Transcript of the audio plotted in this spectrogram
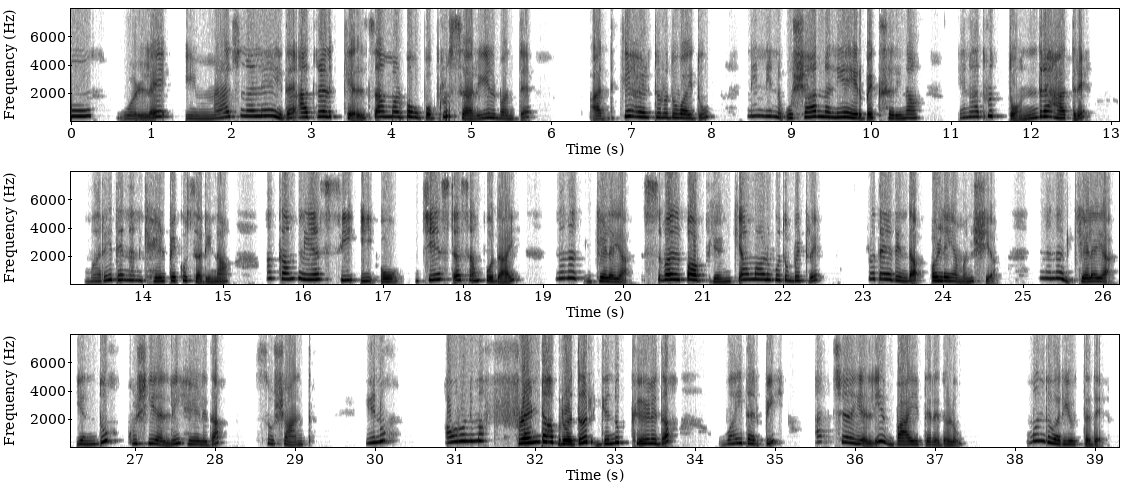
ಒಳ್ಳೆ ಇಮ್ಯಾಜ್ನಲ್ಲೇ ಇದೆ, ಅದ್ರಲ್ಲಿ ಕೆಲಸ ಮಾಡುವ ಒಬ್ಬೊಬ್ರು ಸರಿ ಇಲ್ವಂತೆ. ಅದಕ್ಕೆ ಹೇಳ್ತಿರೋದು ವೈದು, ನೀನ್ ನಿನ್ ಹುಷಾರ್ನಲ್ಲಿಯೇ ಇರ್ಬೇಕು ಸರಿನಾ? ಏನಾದ್ರೂ ತೊಂದ್ರೆ ಆದ್ರೆ ಮರೀದೆ ನನ್ಗೆ ಹೇಳ್ಬೇಕು ಸರಿನಾ? ಆ ಕಂಪ್ನಿಯ ಸಿಇಒ ಜ್ಯೇಷ್ಠ ಸಂಪ್ರದಾಯ್ ನನ್ನ ಗೆಳೆಯ ಸ್ವಲ್ಪ ವ್ಯಂಗ್ಯ ಮಾಡುವುದು ಬಿಟ್ರೆ ಹೃದಯದಿಂದ ಒಳ್ಳೆಯ ಮನುಷ್ಯ. ನನ್ನ ಗೆಳೆಯ ಎಂದು ಖುಷಿಯಲ್ಲಿ ಹೇಳಿದ ಸುಶಾಂತ್, ಏನು? ಅವರು ನಿಮ್ಮ ಫ್ರೆಂಡ್ ಬ್ರದರ್ ಎಂದು ಕೇಳಿದ ವೈದರ್ಭಿ ಅಚ್ಚರಿಯಲ್ಲಿ ಬಾಯಿ ತೆರೆದಳು. ಮುಂದುವರಿಯುತ್ತದೆ.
